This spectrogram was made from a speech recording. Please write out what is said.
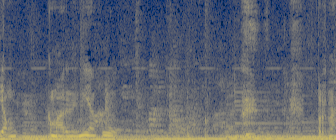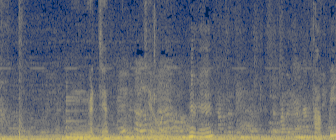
yang kemarin ini aku pernah ngechat cewek. Tapi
